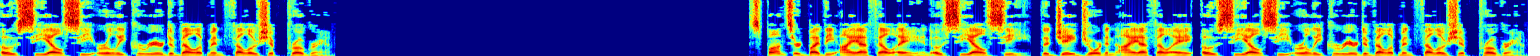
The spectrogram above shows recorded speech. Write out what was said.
OCLC Early Career Development Fellowship Program Sponsored by the IFLA and OCLC, the Jay Jordan IFLA, OCLC Early Career Development Fellowship Program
